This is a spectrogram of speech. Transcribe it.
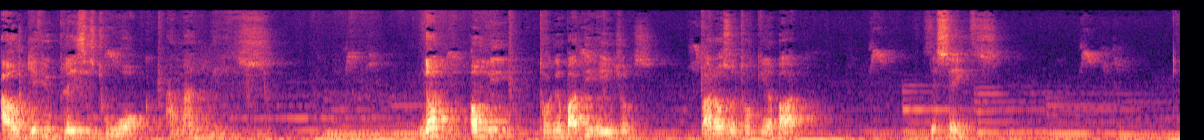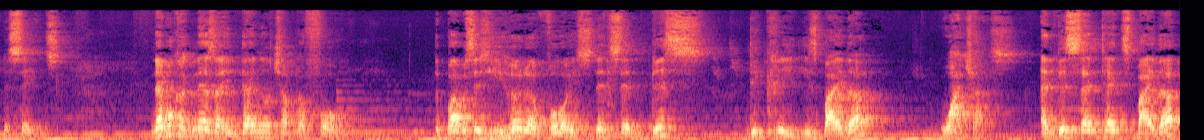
I will give you places to walk among these. Not only talking about the angels, but also talking about the saints. The saints. Nebuchadnezzar in Daniel chapter 4, the Bible says he heard a voice that said, This decree is by the watchers, and this sentence by the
